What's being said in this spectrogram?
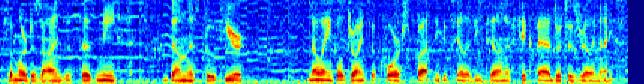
similar designs. It says Nese down this boot here. No ankle joints, of course, but you can see all the detail in his kick pads, which is really nice.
